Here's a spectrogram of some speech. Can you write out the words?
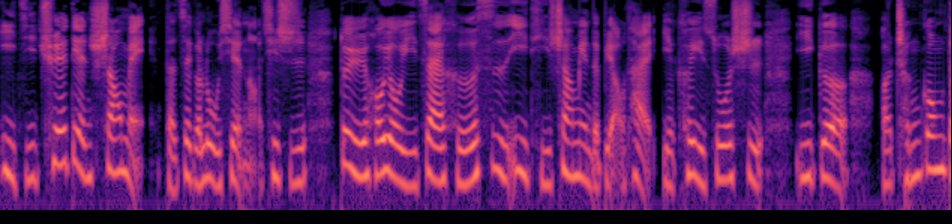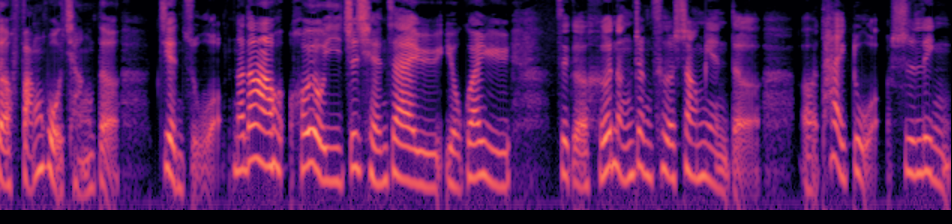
以及缺电烧煤的这个路线呢，其实对于侯友谊在核四议题上面的表态，也可以说是一个呃成功的防火墙的建筑哦。那当然，侯友谊之前在于有关于这个核能政策上面的呃态度，是令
